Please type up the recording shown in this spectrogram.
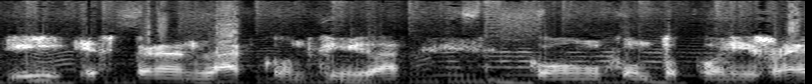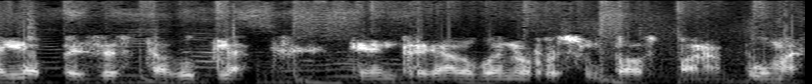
y esperan la continuidad con, junto con Israel López, esta dupla que ha entregado buenos resultados para Pumas.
